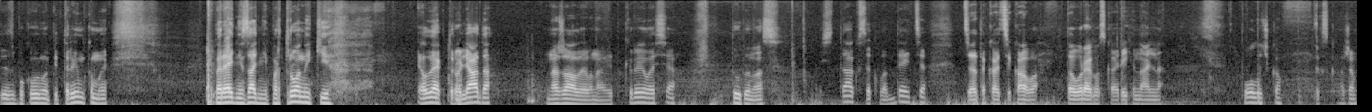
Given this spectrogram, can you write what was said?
з боковими підтримками. Передні, задні партроники, електроляда. Нажали, вона відкрилася. Тут у нас ось так все кладеться. Це така цікава таурегоська оригінальна полочка, так скажемо.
